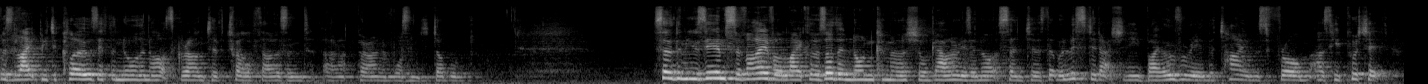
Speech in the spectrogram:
was likely to close if the Northern Arts grant of 12,000 uh, per annum wasn't doubled. So the museum's survival, like those other non-commercial galleries and art centres that were listed actually by Overy in the Times from, as he put it,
